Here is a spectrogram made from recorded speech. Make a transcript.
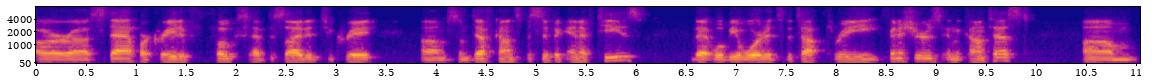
our uh, staff, our creative folks have decided to create um, some DEF CON specific NFTs that will be awarded to the top three finishers in the contest. Um,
